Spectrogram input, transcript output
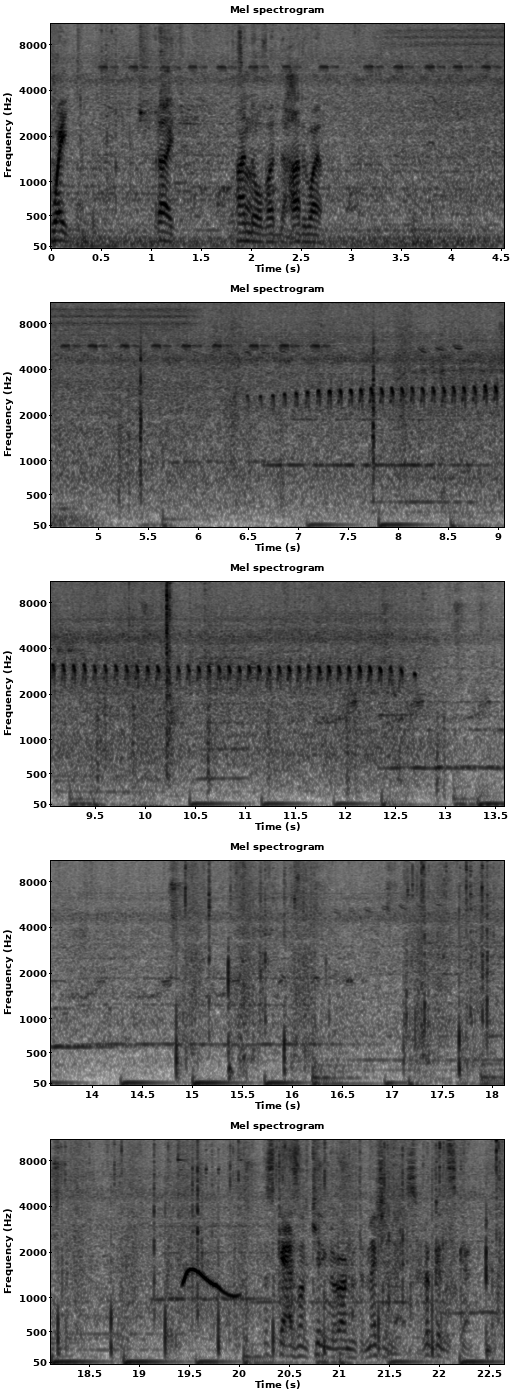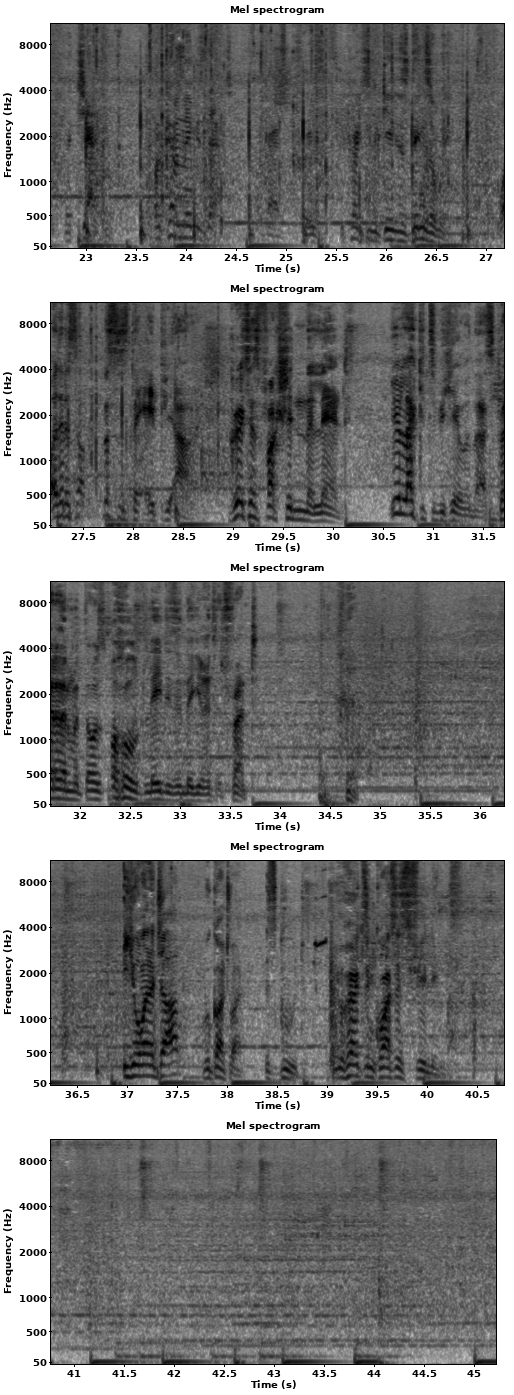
Wait. Right. Hand over the hardware. This guy's not kidding around with the merchandise. Look at this guy. The Jack. What kind of name is that? This guy's crazy. He practically gave his things away. Why did it stop? This is the APR. Greatest faction in the land. You're lucky to be here with us. Better than with those old ladies in the United Front. you want a job? We got one. It's good. You're hurting Kwasi's feelings.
